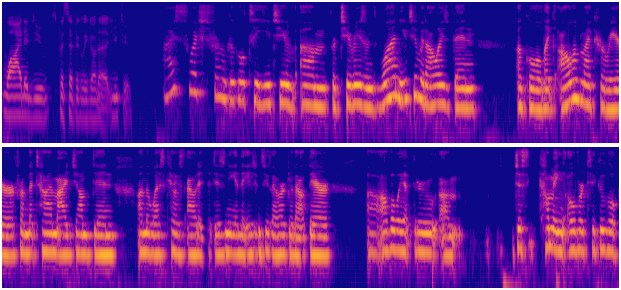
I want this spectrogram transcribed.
why did you specifically go to YouTube? I switched from Google to YouTube um, for two reasons. One, YouTube had always been a goal. Like all of my career, from the time I jumped in on the West Coast out at Disney and the agencies I worked with out there, uh, all the way up through um, just coming over to Google,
